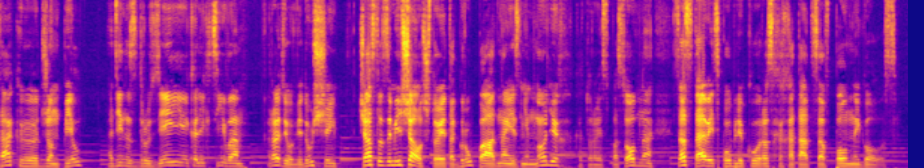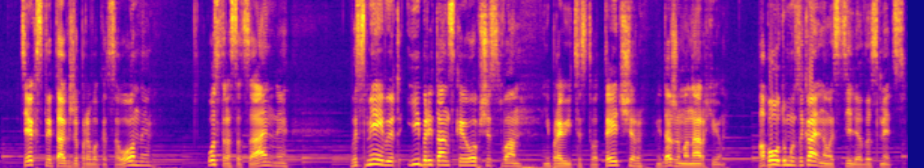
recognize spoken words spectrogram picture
Так, э, Джон Пил, один из друзей коллектива, радиоведущий, часто замечал, что эта группа одна из немногих, которая способна заставить публику расхохотаться в полный голос. Тексты также провокационны, остро-социальны, высмеивают и британское общество, и правительство Тэтчер, и даже монархию. По поводу музыкального стиля The Smiths.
